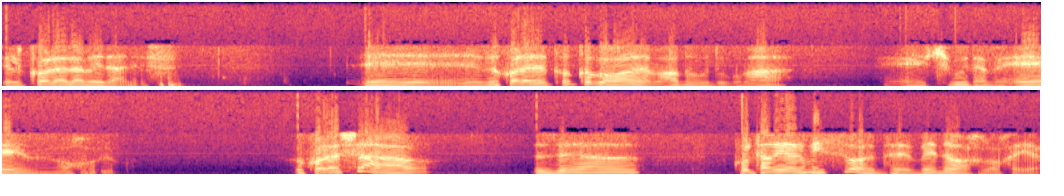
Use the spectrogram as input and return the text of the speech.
של כל הל"א. אה, וכל כמובן אמרנו דוגמה, אה, כיבוד אביהם. וכל השאר זה כל תרי"ג מצוות, בן נוח לא חייב.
